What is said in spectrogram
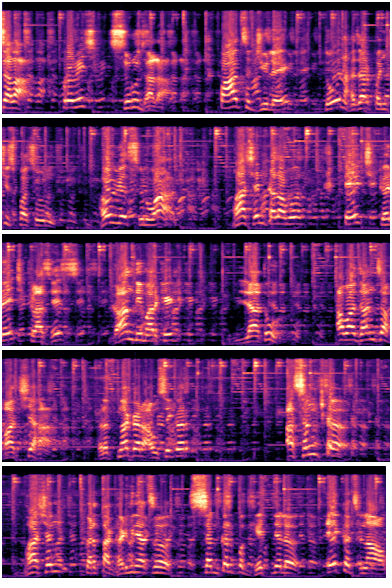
चला प्रवेश सुरू झाला. पाच जुलै दोन हजार पंचवीसपासून भव्य सुरुवात. भाषण कला व stage courage classes Gandhi market Latur. आवाजांचा बादशहा रत्नाकर आवसेकर. असंख्य भाषण करता घडविण्याचं संकल्प घेतलेलं एकच नाव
